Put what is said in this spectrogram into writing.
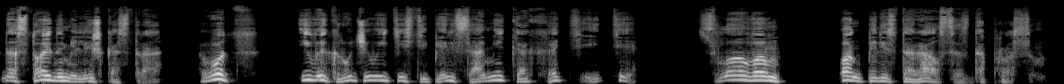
достойными лишь костра. Вот и выкручивайтесь теперь сами, как хотите. Словом, он перестарался с допросом.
